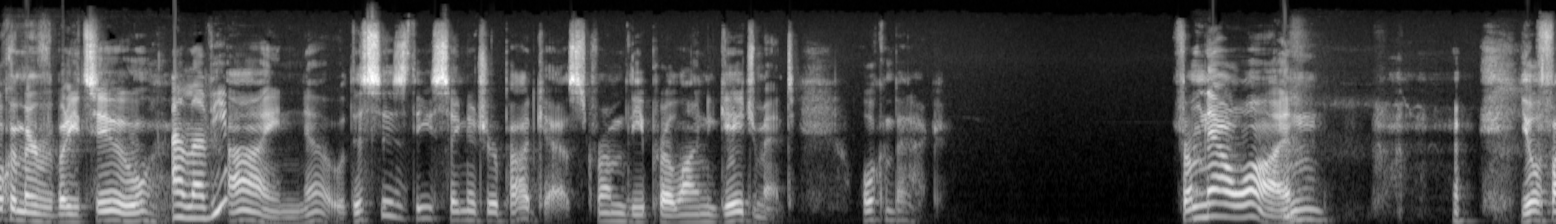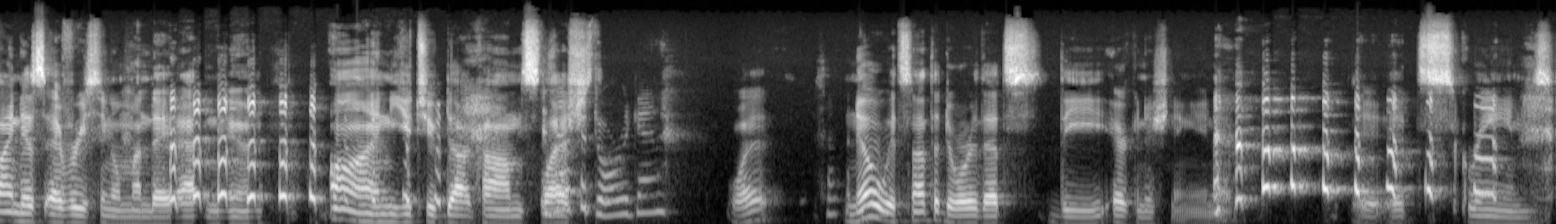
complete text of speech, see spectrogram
Welcome, everybody, to I love you. I Know. This is the signature podcast from the Prolonged Engagement. Welcome back. From now on, you'll find us every single Monday at noon on youtube.com slash. door again? What? No, it's not the door. That's the air conditioning unit. it, it screams.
